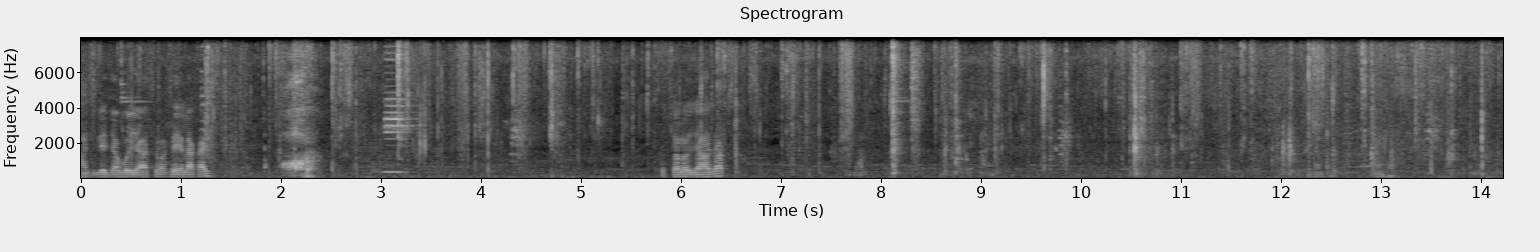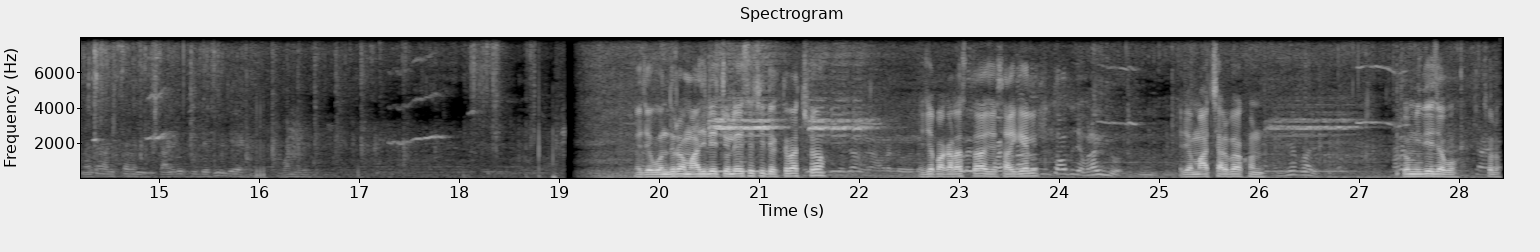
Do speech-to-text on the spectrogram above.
মাছ নিয়ে যাব এই আশেপাশে এলাকায়। তো চলো যাওয়া যাক এই যে বন্ধুরা, মাছ নিয়ে চলে এসেছি, দেখতে পাচ্ছ? এই যে পাকা রাস্তা, এই যে সাইকেল। এই যে মাছ ছাড়বো এখন। জমি দিয়ে যাব, চলো।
